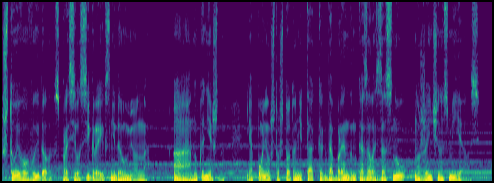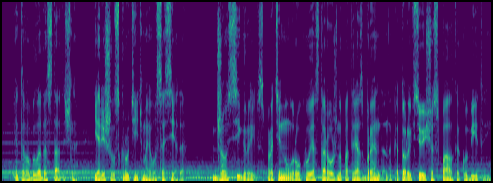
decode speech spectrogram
«Что его выдало?» – спросил Сигрейвс недоуменно. «А, ну конечно. Я понял, что что-то не так, когда Брэндон, казалось, заснул, но женщина смеялась. Этого было достаточно. Я решил скрутить моего соседа. Джо Сигрейвс протянул руку и осторожно потряс Брэндона, который все еще спал, как убитый,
